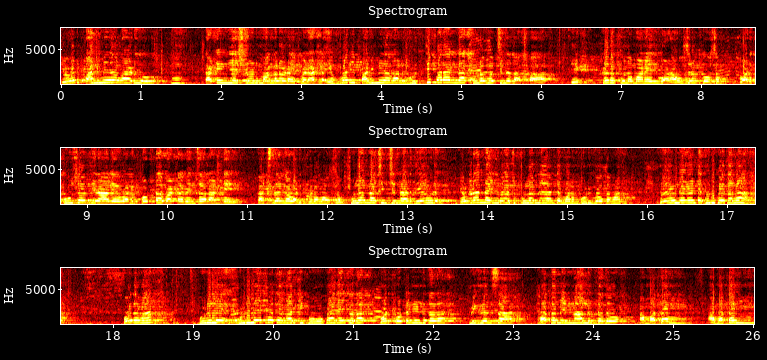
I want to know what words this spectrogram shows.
ఎవరి పని మీద వాడు కటింగ్ చేసినోడు మంగళవాడు అయిపోయాడు. అట్లా ఎవరి పని మీద వాళ్ళు వృత్తిపరంగా కులం వచ్చింది తప్ప ఎక్కడ కులం అనేది వాడు అవసరం కోసం వాడు కూర్చొని తినాలి వాడిని పొట్ట బట్ట పెంచాలంటే ఖచ్చితంగా వాడు కులం అవసరం. కులం నచ్చించినాడు దేవుడు. ఎవడన్నా ఈరోజు కులం లేదంటే మనం గుడిపోతామా దేవుడు లేదంటే గుడిపోతామా పోదామా గుడి లే గుడి లేకపోతే వాడికి ఇప్పుడు ఉపాధి అవుతుందా వాడు పొట్ట నిండుతుందా? మీకు తెలుసా? మతం ఎన్నాళ్ళు ఉంటుందో? ఆ మతం ఆ మతం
